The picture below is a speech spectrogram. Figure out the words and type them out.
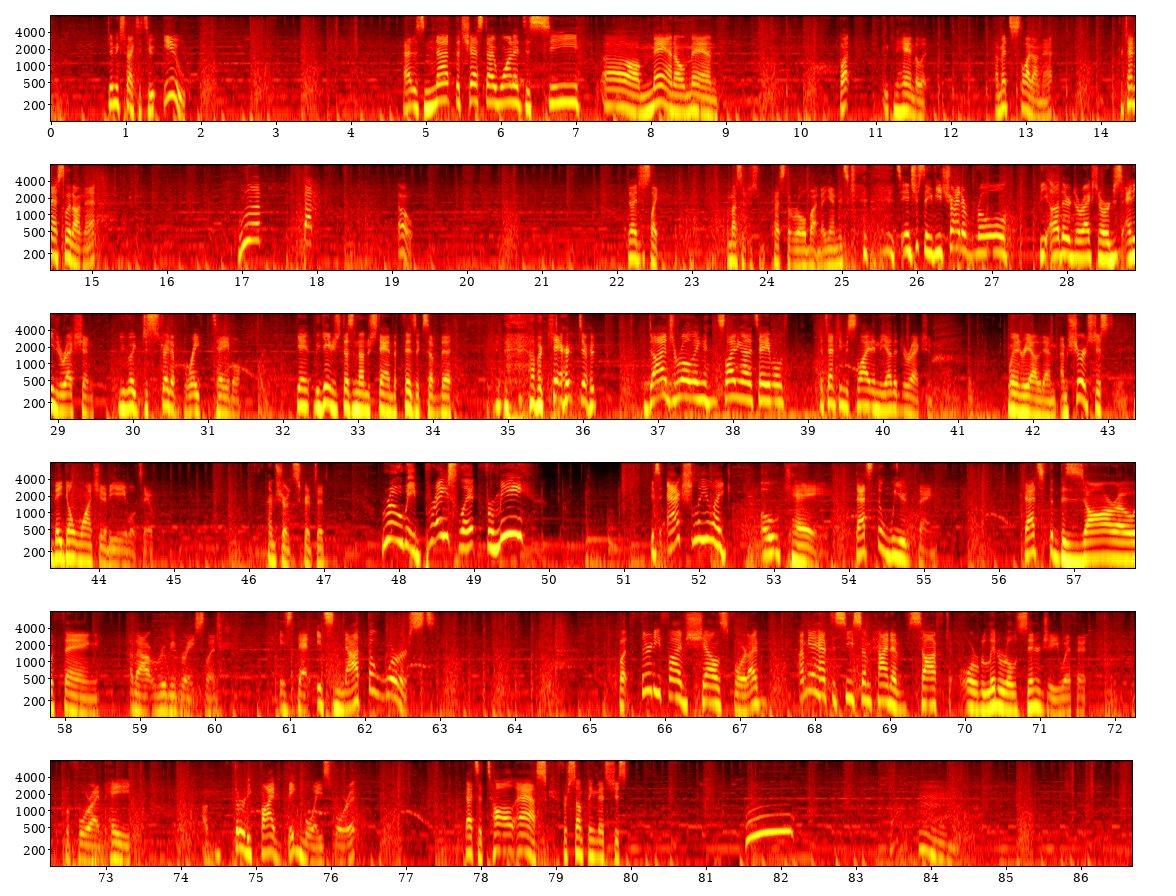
Didn't expect it to. Ew. That is not the chest I wanted to see. Oh, man, oh, man. But we can handle it. I meant to slide on that. Pretend I slid on that. Whoop! Bop. Oh. Did I just like... I must have just pressed the roll button again. It's, it's interesting. If you try to roll the other direction or just any direction, you like just straight up break the table. Game, the game just doesn't understand the physics of the of a character dodge rolling, sliding on a table, attempting to slide in the other direction. When in reality, I'm, I'm sure it's just they don't want you to be able to. I'm sure it's scripted. Ruby bracelet for me is actually like okay. That's the weird thing. That's the bizarro thing about Ruby bracelet is that it's not the worst. But 35 shells for it. i I'm gonna have to see some kind of soft or literal synergy with it before I pay uh, 35 big boys for it. That's a tall ask for something that's just... Hmm.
